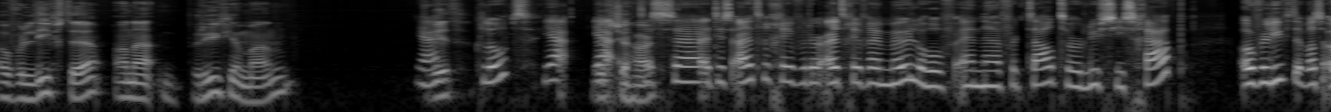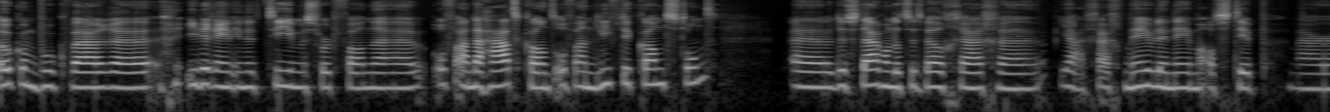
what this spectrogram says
Over liefde. Anna Bruggeman. Ja, klopt. Ja, ja het, is, eh, het is uitgegeven door uitgeverij Meulenhof en eh, vertaald door Lucie Schaap. Over liefde was ook een boek waar eh, iedereen in het team een soort van of aan de haatkant of aan de liefdekant stond. Dus daarom dat we het wel graag, ja, graag mee willen nemen als tip. Maar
